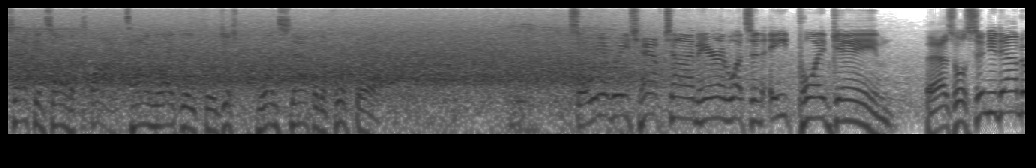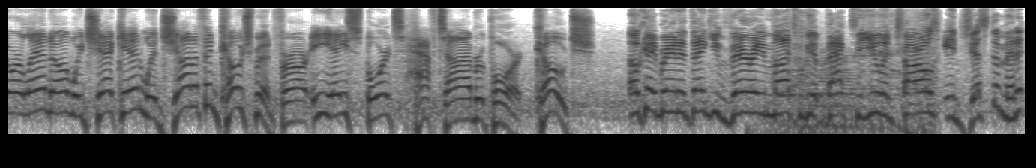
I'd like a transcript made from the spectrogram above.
seconds on the clock, time likely for just one snap of the football. So we have reached halftime here in what's an eight-point game. As we'll send you down to Orlando and we check in with Jonathan Coachman for our EA Sports Halftime Report. Coach. Okay, Brandon, thank you very much. We'll get back to you and Charles in just a minute.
